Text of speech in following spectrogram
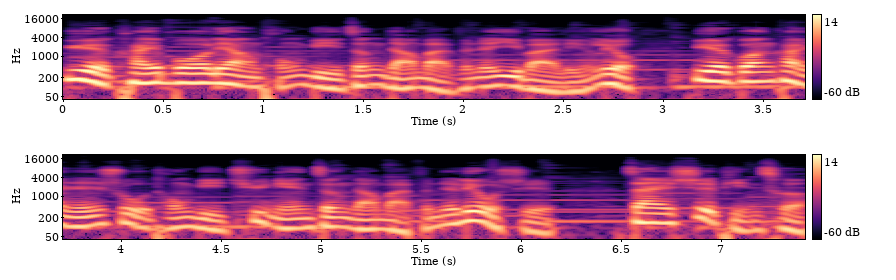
月开播量同比增长百分之一百零六，月观看人数同比去年增长百分之六十。在视频侧，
